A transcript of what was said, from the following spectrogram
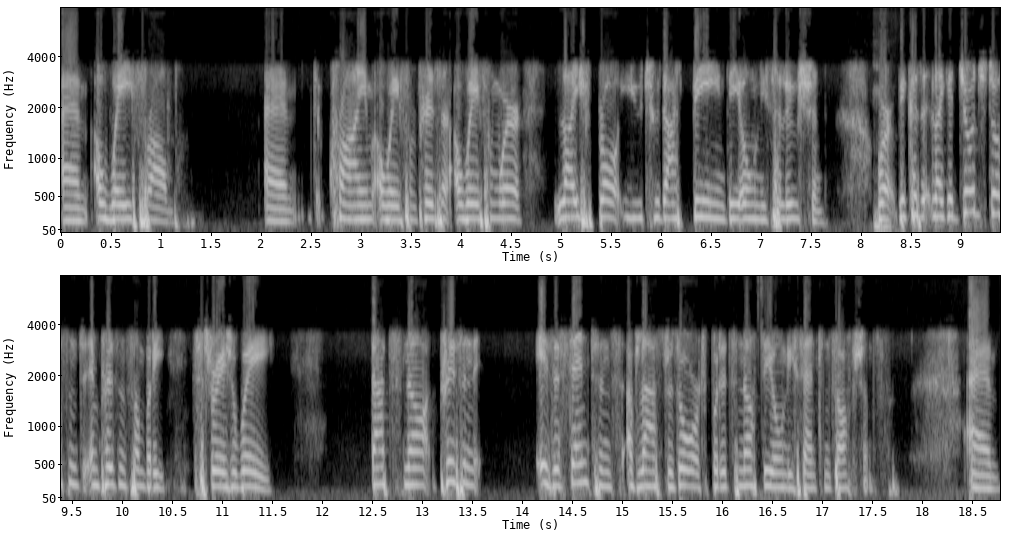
um, away from um, the crime, away from prison, away from where life brought you to that being the only solution. Where because like a judge doesn't imprison somebody straight away. That's not prison is a sentence of last resort, but it's not the only sentence options. Um,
